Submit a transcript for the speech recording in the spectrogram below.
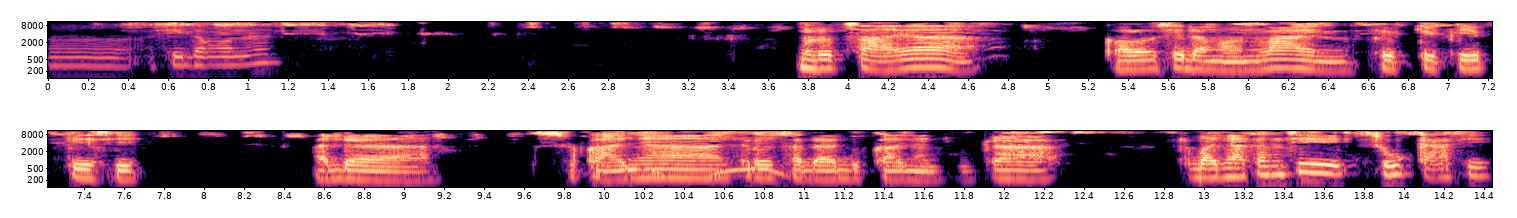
hmm, sidang online menurut saya kalau sidang online 50-50 sih. Ada sukanya terus ada dukanya juga. Kebanyakan sih suka sih.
